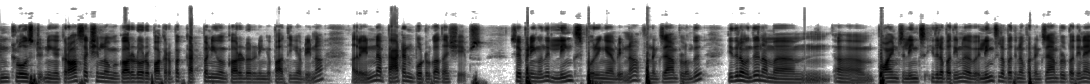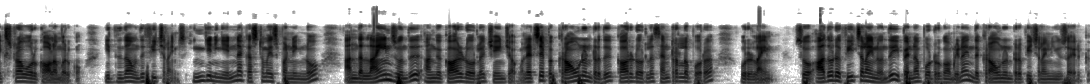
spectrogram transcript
என்க்ளோஸ்டு நீங்கள் கிராஸ் செக்ஷனில் உங்கள் காரிடோரை பார்க்குறப்ப கட் பண்ணி உங்கள் காரிடோரை நீங்கள் பார்த்தீங்க அப்படின்னா அதில் என்ன பேட்டர்ன் போட்டிருக்கோ அதான் ஷேப்ஸ் ஸோ இப்போ நீங்கள் வந்து லிங்க்ஸ் போகிறீங்க அப்படின்னா ஃபார் எக்ஸாம்பிள் வந்து இதில் வந்து நம்ம பாயிண்ட்ஸ் லிங்க்ஸ் இதில் பார்த்தீங்கன்னா லிங்க்ஸில் பார்த்தீங்கன்னா ஃபார் எக்ஸாம்பிள் பார்த்தீங்கன்னா எக்ஸ்ட்ரா ஒரு காலம் இருக்கும். இதுதான் வந்து ஃபீச்சர் லைன்ஸ் இங்கே நீங்கள் என்ன கஸ்டமைஸ் பண்ணிங்கனோ அந்த லைன்ஸ் வந்து அங்கே காரிடோரில் சேஞ்ச் ஆகும். லெட்ஸ் இப்போ க்ரௌனுன்றது காரிடோரில் சென்டரில் போகிற ஒரு லைன் ஸோ அதோட ஃபீச்சர் லைன் வந்து இப்போ என்ன போட்டிருக்கோம் அப்படின்னா இந்த க்ரௌனுன்ற ஃபீச்சர் லைன் யூஸ் ஆயிருக்கு.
